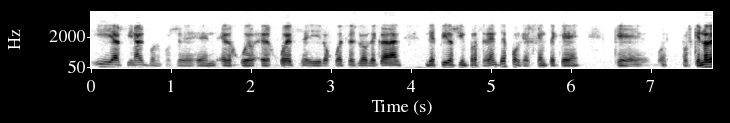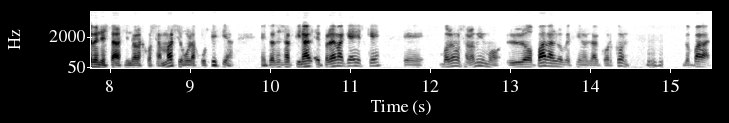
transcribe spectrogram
y al final, bueno, pues eh, en el, jue, el juez y los jueces los declaran despidos improcedentes porque es gente que, que bueno, pues que no deben de estar haciendo las cosas más según la justicia. Entonces, al final, el problema que hay es que eh, volvemos a lo mismo, lo pagan los vecinos de Alcorcón, lo pagan,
